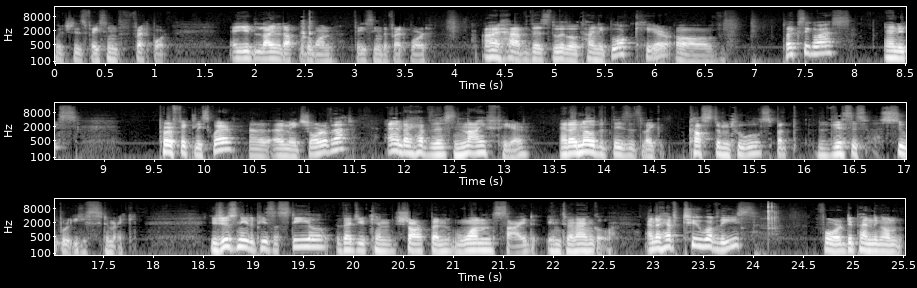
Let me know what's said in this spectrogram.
which is facing the fretboard. And you line it up with the one facing the fretboard. I have this little tiny block here of plexiglass, and it's perfectly square. Uh, I made sure of that. And I have this knife here, and I know that this is like custom tools, but this is super easy to make. You just need a piece of steel that you can sharpen one side into an angle. And I have two of these for depending on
